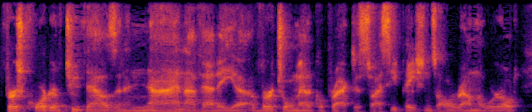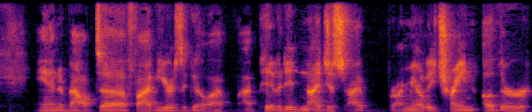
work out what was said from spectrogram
first quarter of 2009. I've had a, uh, a, virtual medical practice, so I see patients all around the world. And about five years ago, I, I, pivoted and I just I primarily train other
